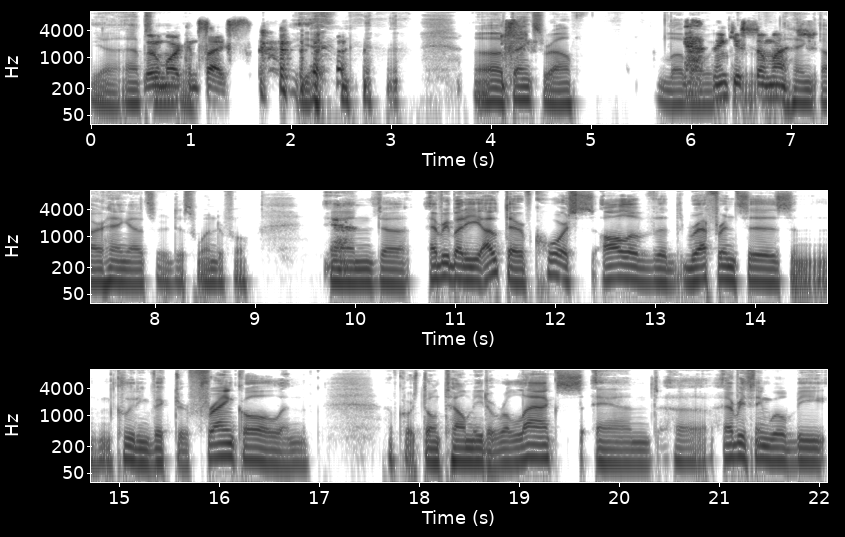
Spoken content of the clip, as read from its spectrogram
Yeah, absolutely. A little more concise. yeah. uh, thanks, Ralph. Love yeah, thank you so much. Hang, our hangouts are just wonderful. Yeah. And uh, everybody out there, of course, all of the references, including Viktor Frankl, and of course, Don't Tell Me to Relax, and uh, everything will be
